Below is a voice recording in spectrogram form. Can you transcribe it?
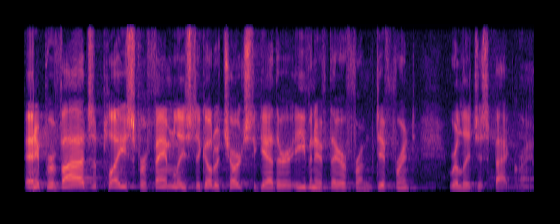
and it provides a place for families to go to church together even if they're from different religious backgrounds.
